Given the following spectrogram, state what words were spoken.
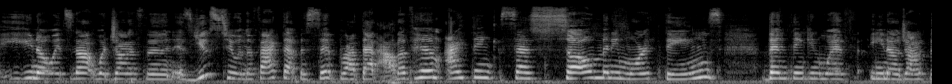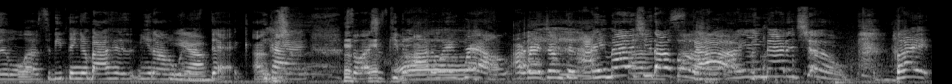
you know, it's not what Jonathan is used to, and the fact that Basit brought that out of him, I think, says so many more things than thinking with you know Jonathan loves to be thinking about his you know with Yeah. his dick. Okay, so let's just keep it all the way real. Oh. All right, Jonathan, I ain't mad at you, though, boo. I ain't mad at you. But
